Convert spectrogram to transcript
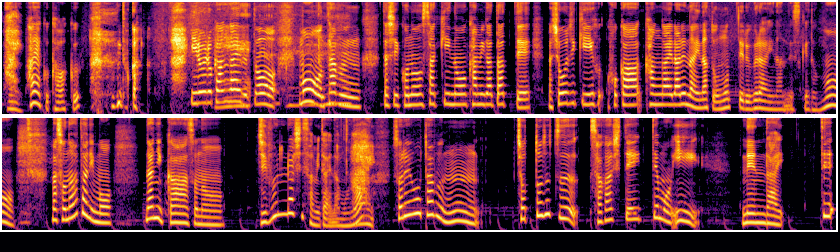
はい、早く乾く？とか いろいろ考えると、もう多分私この先の髪型って正直他考えられないなと思ってるぐらいなんですけども、まあ、その辺りも何かその自分らしさみたいなもの、はい、それを多分ちょっとずつ探していってもいい年代って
